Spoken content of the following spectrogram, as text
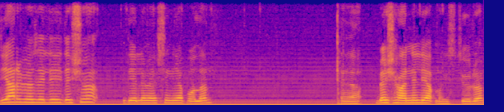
diğer bir özelliği de şu. Diyelim hepsini yapalım. 5 haneli yapmak istiyorum.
